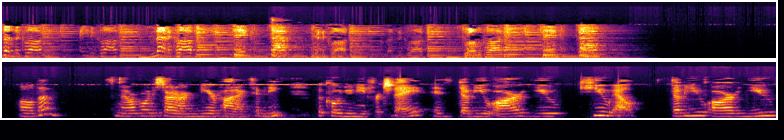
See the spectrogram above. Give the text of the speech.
Seven o'clock, eight o'clock, nine o'clock, tick tock. Ten o'clock, eleven o'clock, twelve o'clock, tick tock. All done. So now we're going to start our Nearpod activity. The code you need for today is WRUQL. WRUQL.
